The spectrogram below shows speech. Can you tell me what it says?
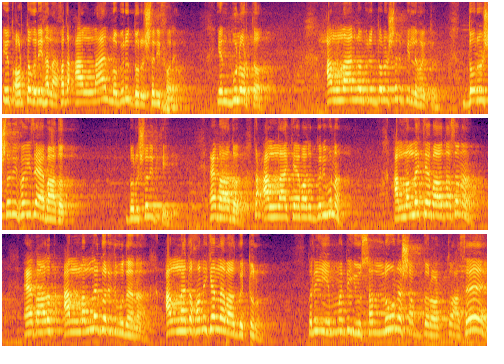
ইত অর্থ করি ফেলা। হয়তো আল্লাহ নবীর দরুদ শরীফ পড়ে। ইন ভুল অর্থ। আল্লাহ নবীর দরুদ শরীফ কিনলে হয়তো দরুদ শরীফ হয়ে যায় আবাদত দরুদ শরীফ কি? এবাদত। তা আল্লাহ কি আবাদত করিব না? আল্লাহ কি আবাদত আছে না? এবাদত আল্লাহ করে দিব দেয় না। আল্লাহ তখন কি আল্লাহ আবাদত করতো না? তাহলে ইমাদি ইউসাল্লুন শব্দের অর্থ আছে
